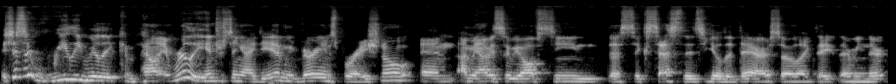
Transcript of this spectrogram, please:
it's just a really really compelling really interesting idea. I mean very inspirational. And i mean obviously we all have seen the success that's yielded there. So like they i mean they're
